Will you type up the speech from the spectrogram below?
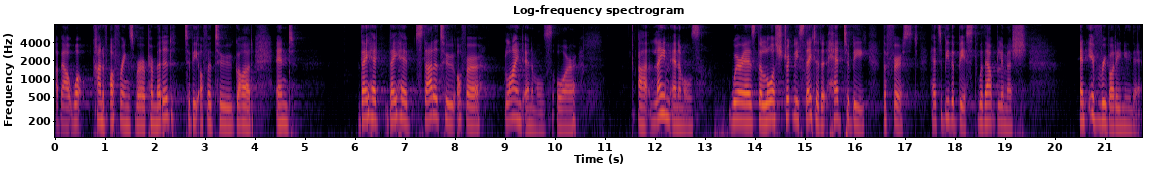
about what kind of offerings were permitted to be offered to God. And they had, they had started to offer blind animals or uh, lame animals, whereas the law strictly stated it had to be the first, had to be the best, without blemish. And everybody knew that.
